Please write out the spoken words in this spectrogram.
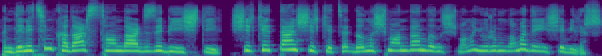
Hani denetim kadar standartize bir iş değil. Şirketten şirkete, danışmandan danışmana yorumlama değişebilir.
